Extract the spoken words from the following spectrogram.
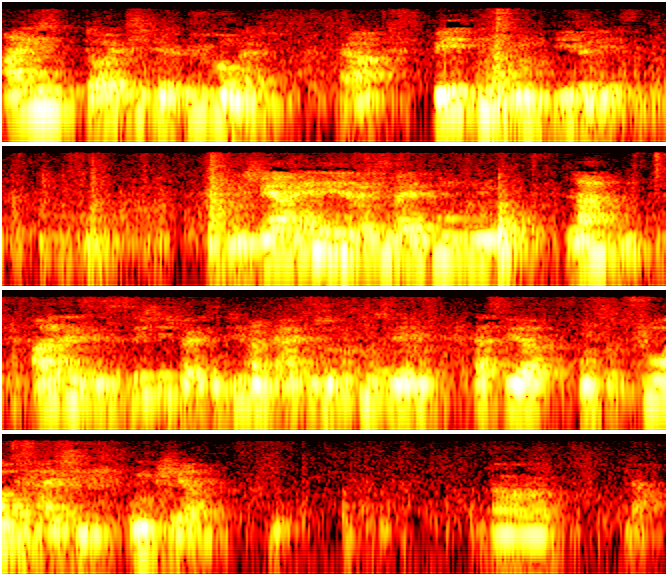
eindeutige Übungen. Ja? Beten und Bibel lesen. Und ich werde am Ende wieder bei diesen beiden Punkten landen. Allerdings ist es wichtig bei diesem Thema geistlichen Rhythmusleben, dass wir unsere Vorzeichen umkehren. Äh, ja.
